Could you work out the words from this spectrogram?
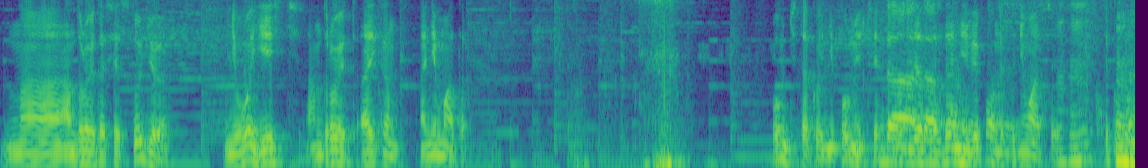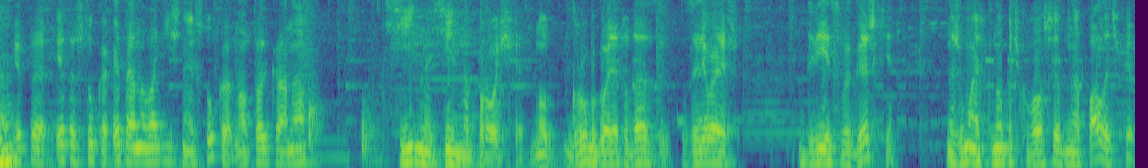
на Android Asset Studio, у него есть Android Icon аниматор. Помните такой, не помните? Да, ну, для да, создания помню, векторных помню. анимаций. Мгм. Так вот, это, эта штука, это аналогичная штука, но только она сильно-сильно проще. Ну, грубо говоря, туда заливаешь две SVG-шки, нажимаешь кнопочку «Волшебная палочка»,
